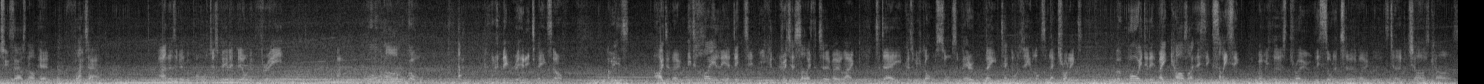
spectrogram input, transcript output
2000 rpm flat out. And there's a bit of a pause. Just feel it build at 3 and four and a half, whoa, and then it really takes off. I mean, it's, I don't know, it's highly addictive. We can criticise the turbo lag today because we've got all sorts of variable vane technology and lots of electronics. But boy, did it make cars like this exciting when we first drove this sort of turbo, turbocharged cars.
